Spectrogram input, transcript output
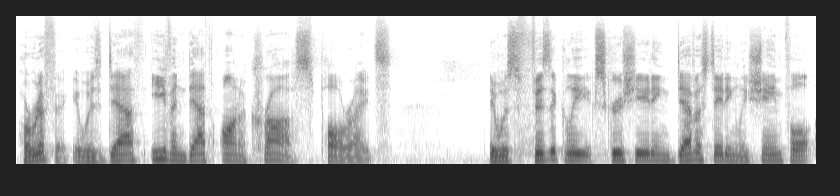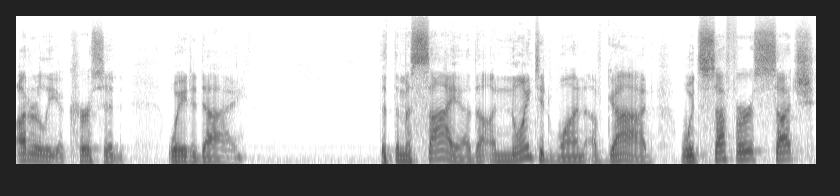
horrific. It was death, even death on a cross, Paul writes. It was physically excruciating, devastatingly shameful, utterly accursed way to die. That the Messiah, the anointed one of God, would suffer such,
